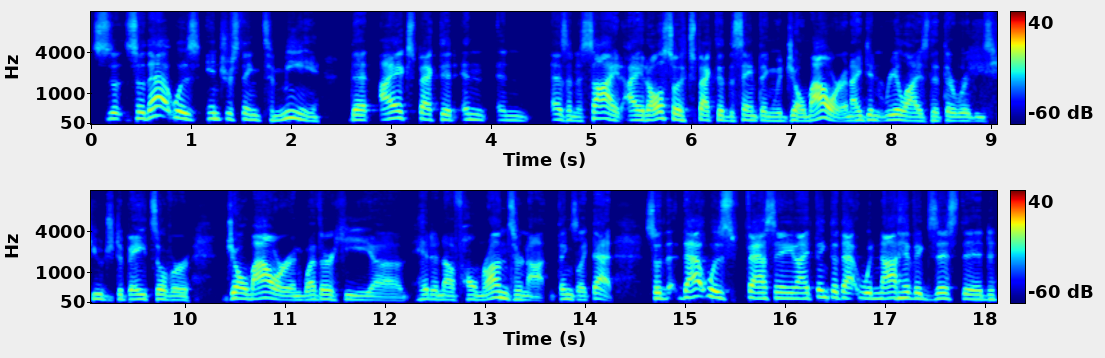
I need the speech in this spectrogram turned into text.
So so that was interesting to me that I expected and and as an aside, I had also expected the same thing with Joe Mauer, and I didn't realize that there were these huge debates over Joe Mauer and whether he uh, hit enough home runs or not, things like that. So th- that was fascinating. I think that that would not have existed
